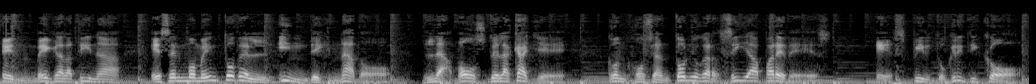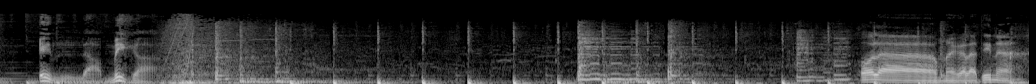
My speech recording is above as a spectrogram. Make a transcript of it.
En Mega Latina es el momento del indignado, la voz de la calle, con José Antonio García Paredes, espíritu crítico en la Mega. Hola, Mega Latina.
